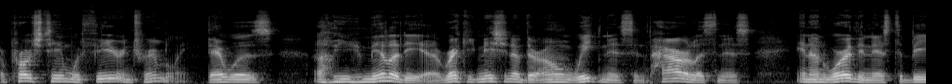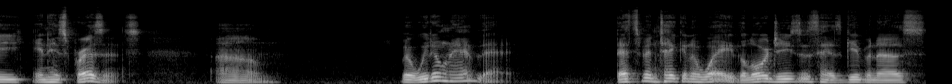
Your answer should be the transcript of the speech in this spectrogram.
approached him with fear and trembling. There was a humility, a recognition of their own weakness and powerlessness and unworthiness to be in his presence. Um, but we don't have that. That's been taken away. The Lord Jesus has given us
